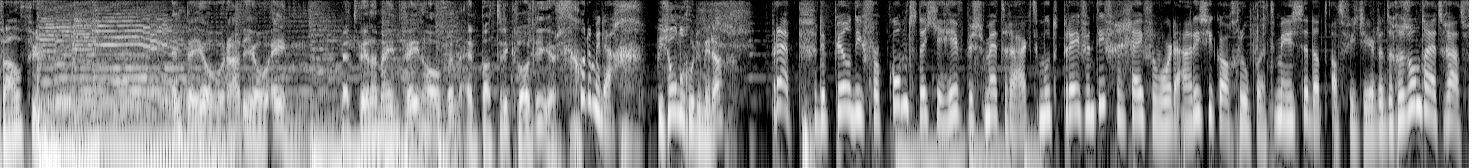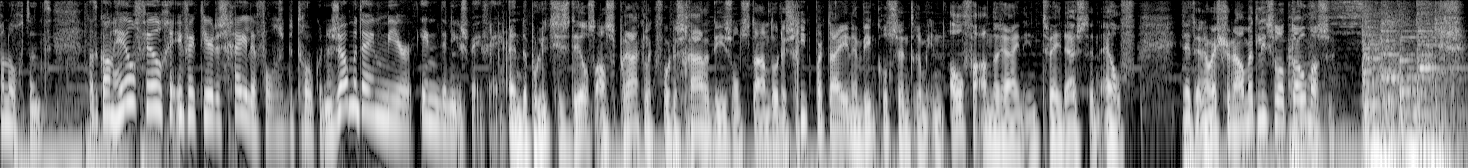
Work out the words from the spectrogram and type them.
12 uur. NPO Radio 1. Met Willemijn Veenhoven en Patrick Lodiers. Goedemiddag. Bijzonder goedemiddag. PrEP, de pil die voorkomt dat je HIV besmet raakt... moet preventief gegeven worden aan risicogroepen. Tenminste, dat adviseerde de Gezondheidsraad vanochtend. Dat kan heel veel geïnfecteerden schelen volgens betrokkenen. Zometeen meer in de Nieuwsbv. En de politie is deels aansprakelijk voor de schade die is ontstaan... door de schietpartij in een winkelcentrum in Alphen aan de Rijn in 2011. In het NOS-journaal met Lieselot Thomassen.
